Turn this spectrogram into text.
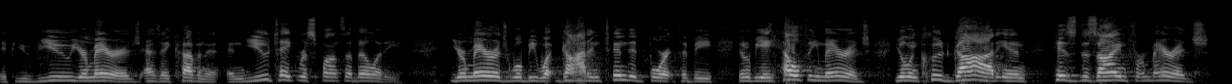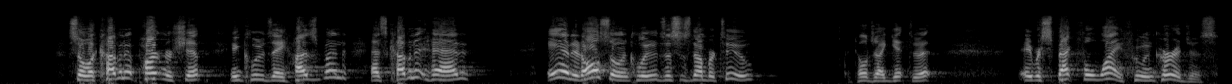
If you view your marriage as a covenant and you take responsibility your marriage will be what God intended for it to be. It'll be a healthy marriage. You'll include God in his design for marriage. So a covenant partnership includes a husband as covenant head, and it also includes, this is number two, I told you I'd get to it, a respectful wife who encourages.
